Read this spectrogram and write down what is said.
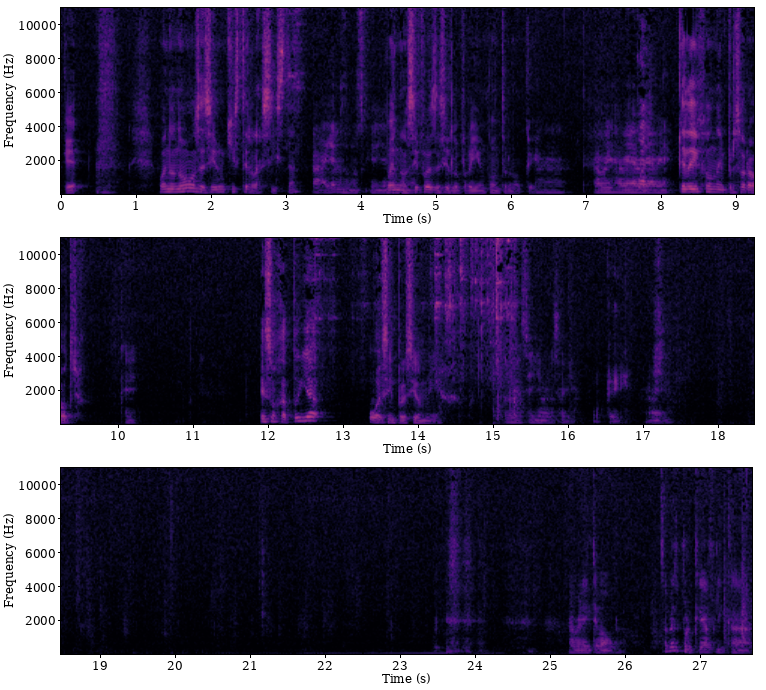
¿Qué? Bueno, no vamos a decir un chiste racista. Ah, ya nos busqué. ya Bueno, nos sí puedes decirlo, pero yo encuentro uno que... Ah, a ver, a ver, a ver, a ver. ¿Qué le dijo una impresora a otra? Ok. ¿Es hoja tuya o es impresión mía? Ah, sí, ya me lo sabía. Ok. A ver. A ver, ahí te va uno. ¿Sabes por qué África...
